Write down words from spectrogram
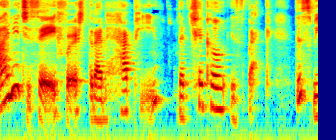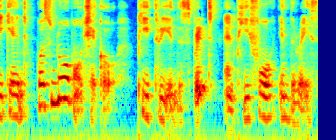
I need to say first that I'm happy that Checo is back. This weekend was normal Checo. P3 in the sprint and P4 in the race.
